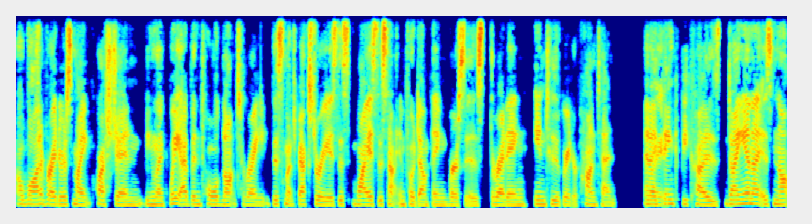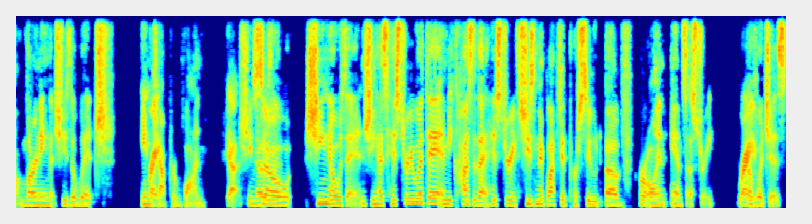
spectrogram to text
a lot of writers might question being like, wait, I've been told not to write this much backstory. Is this, why is this not info dumping versus threading into the greater content? And right. I think because Diana is not learning that she's a witch in right. chapter one. Yeah, she knows. So it. she knows it and she has history with it. And because of that history, she's neglected pursuit of her own ancestry right. of witches.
